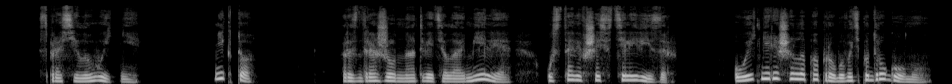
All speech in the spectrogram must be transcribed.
— спросила Уитни. «Никто», — раздраженно ответила Амелия, уставившись в телевизор. Уитни решила попробовать по-другому.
